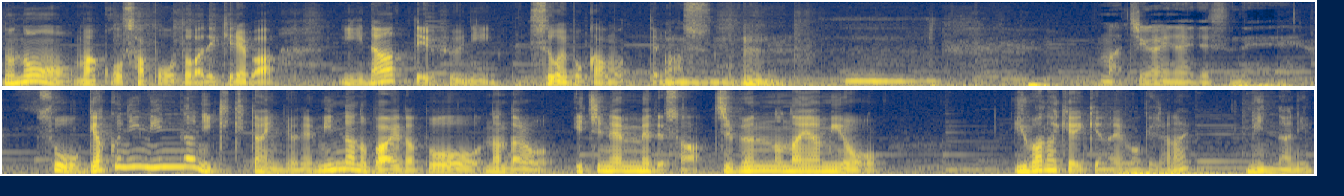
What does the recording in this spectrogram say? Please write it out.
のの、まあ、こうサポートができればいいなっていうふうにすごい僕は思ってます、うん間違いないですね。そう逆にみんなに聞きたいんだよね。みんなの場合だとなんだろう1年目でさ自分の悩みを言わなきゃいけないわけじゃない？みんなに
